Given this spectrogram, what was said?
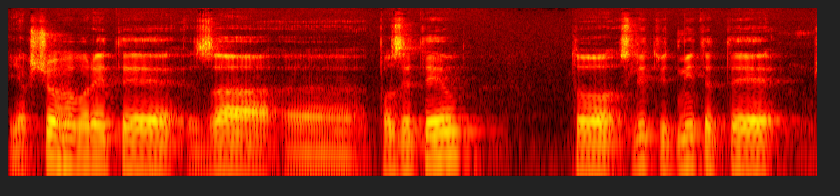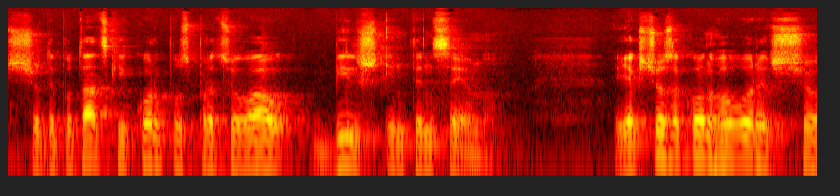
Якщо говорити за е, позитив, то слід відмітити, що депутатський корпус працював більш інтенсивно. Якщо закон говорить, що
